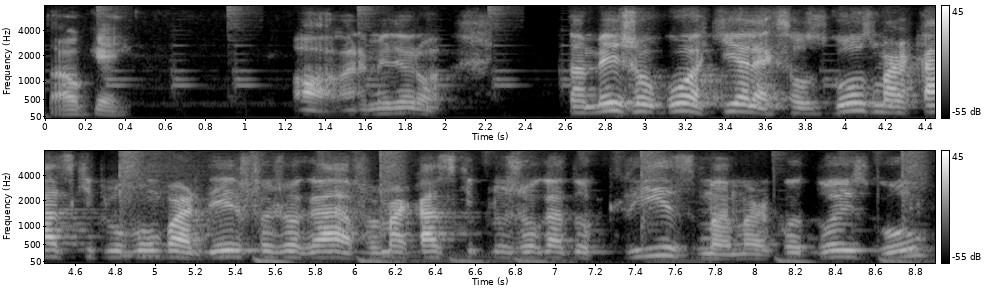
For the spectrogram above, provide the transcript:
Tá ok. Ó, agora melhorou. Também jogou aqui, Alex, os gols marcados aqui pelo Bombardeiro foi jogar, foi marcados aqui pelo jogador Crisma, marcou dois gols.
